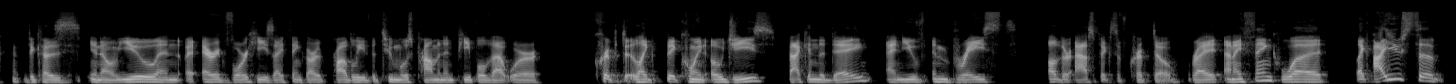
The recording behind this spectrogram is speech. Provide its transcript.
because, you know, you and uh, Eric Voorhees I think are probably the two most prominent people that were crypto like Bitcoin OGs back in the day and you've embraced other aspects of crypto, right? And I think what like I used to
